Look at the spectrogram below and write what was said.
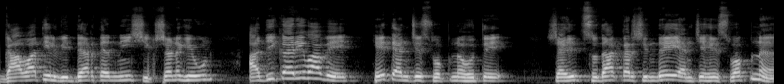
गावातील विद्यार्थ्यांनी शिक्षण घेऊन अधिकारी व्हावे हे त्यांचे स्वप्न होते. शहीद सुधाकर शिंदे यांचे हे स्वप्न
